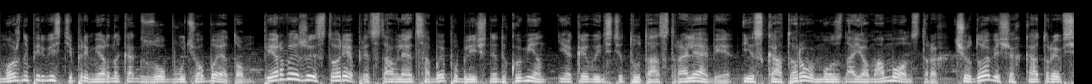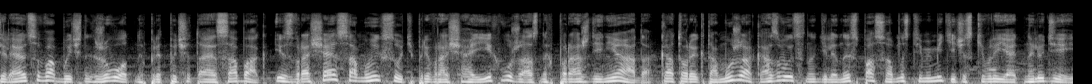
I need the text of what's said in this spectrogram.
можно перевести примерно как «забудь об этом». Первая же история представляет собой публичный документ некоего института астролябии, из которого мы узнаем о монстрах, чудовищах, которые вселяются в обычных животных, предпочитая собак, извращая саму их суть и превращая их в ужасных порождений ада, которые к тому же оказываются наделены способностями мимически влиять на людей,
